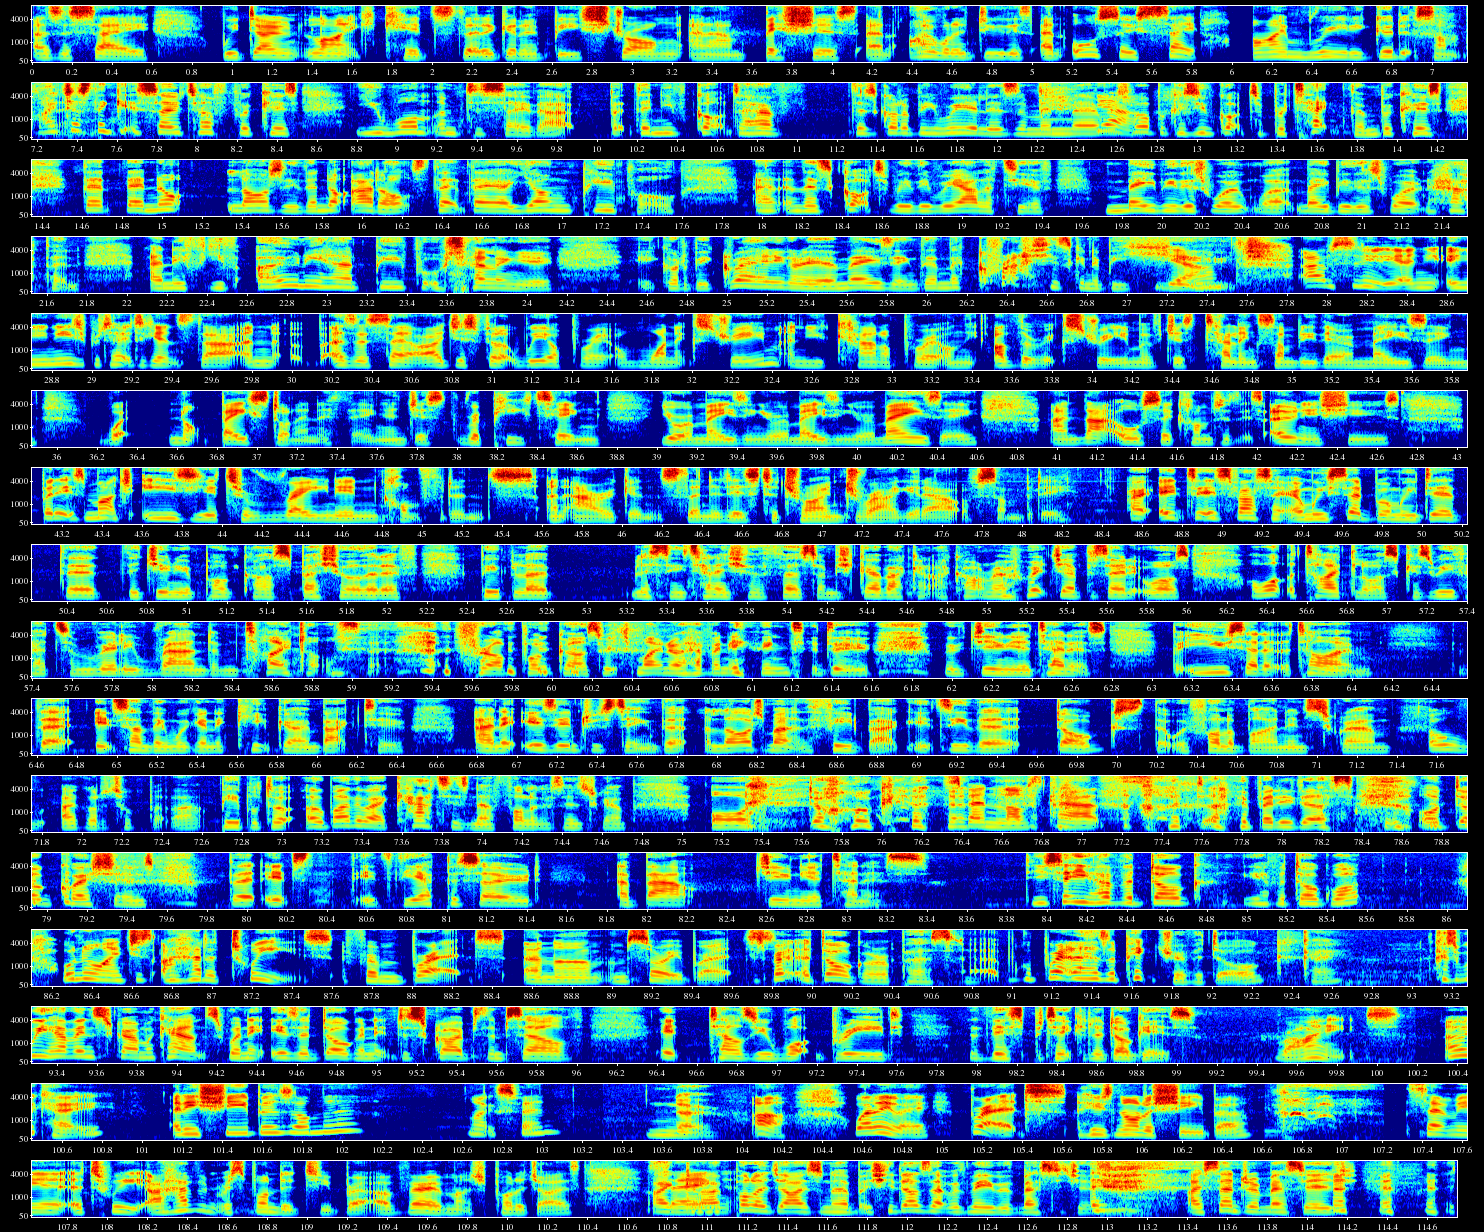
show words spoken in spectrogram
as I say, we don't like kids that are going to be strong and ambitious and I want to do this and also say, I'm really good at something. I just think it's so tough because you want them to say that, but then you've got to have there's got to be realism in there as well because you've got to protect them because they're, they're not largely they're not adults that they are young people and, and there's got to be the reality of maybe this won't work maybe this won't happen. And if you've only had people telling you you've got to be great you've got to be amazing then the crash is going to be huge. Yeah, absolutely, and you, and you need to protect against that. And uh, as I say, I just feel like we operate on one extreme, and you can operate on the other extreme of just telling somebody they're amazing, what not based on anything, and just repeating "you're amazing, you're amazing, you're amazing," and that also comes with its own issues. But it's much easier to rein in confidence and arrogance than it is to try and drag it out of somebody. It's, it's fascinating. And we said when we did the, the junior podcast special that if people are listening to tennis for the first time, you should go back and I can't remember which episode it was or what the title was because we've had some really random titles for our podcast, which might not have anything to do with junior tennis. But you said at the time that it's something we're going to keep going back to. And it is interesting that a large amount of the feedback, it's either dogs that we're followed by on Instagram. Oh, I got to talk about that. People talk, oh, by the way, a cat is now following us on Instagram, or dog. Sven loves cats. I bet he does. Or dog questions, but it's it's the episode about junior tennis. Do you say you have a dog? You have a dog? What? Oh no, I just I had a tweet from Brett, and um, I'm sorry, Brett. Is Brett a dog or a person? Uh, well, Brett has a picture of a dog. Okay. Because we have Instagram accounts when it is a dog and it describes themselves, it tells you what breed this particular dog is. Right. Okay. Any Shibas on there? Like Sven? No. Ah, well, anyway, Brett, who's not a Shiba, sent me a, a tweet. I haven't responded to you, Brett. I very much apologise. I, can I apologise on her, but she does that with me with messages. I send her a message,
